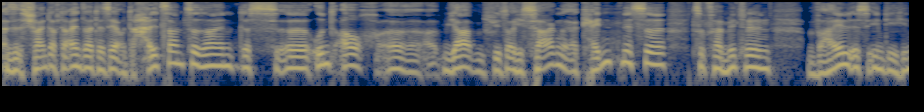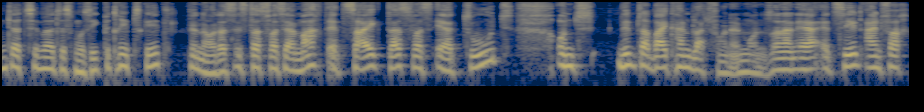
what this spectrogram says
Also es scheint auf der einen Seite sehr unterhaltsam zu sein, das äh, und auch äh, ja, wie soll ich sagen, Erkenntnisse zu vermitteln, weil es in die Hinterzimmer des Musikbetriebs geht. Genau, das ist das, was er macht. Er zeigt das, was er tut und nimmt dabei kein Blatt vor den Mund, sondern er erzählt einfach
